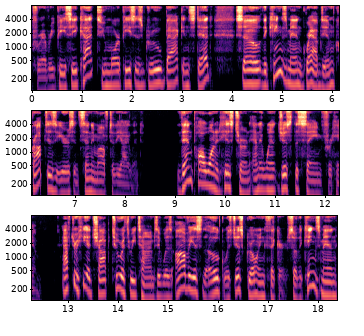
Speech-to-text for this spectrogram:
For every piece he cut, two more pieces grew back instead. So the king's men grabbed him, cropped his ears, and sent him off to the island. Then Paul wanted his turn, and it went just the same for him. After he had chopped two or three times, it was obvious the oak was just growing thicker, so the king's men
